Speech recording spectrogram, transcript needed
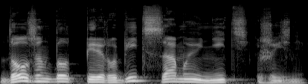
должен был перерубить самую нить жизни.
